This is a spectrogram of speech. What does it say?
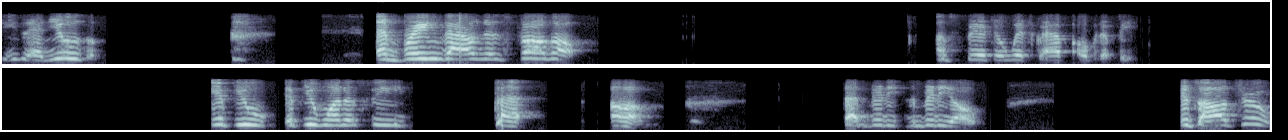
He said, use them and bring down the stronghold of spiritual witchcraft over the people. If you if you want to see that um that video the video, it's all true.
